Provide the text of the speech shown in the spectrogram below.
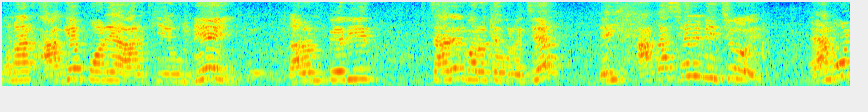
ওনার আগে পরে আর কেউ নেই। কারণ পেরিত চারের বারোতে বলেছে এই আকাশের নিচয়। এমন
